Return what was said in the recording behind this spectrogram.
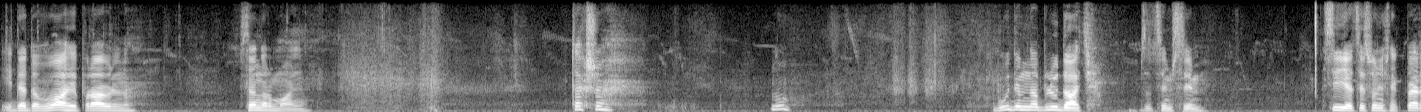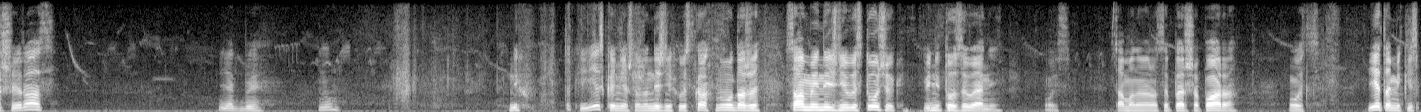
Йде до влаги правильно. Все нормально. Так що, ну, будемо наблюдати за цим всім. Сіє цей соняшник перший раз. Якби, ну, них так і є, звісно, на нижніх листках. Ну, навіть самий нижній листочок, він і то зелений. Ось. Саме, мабуть, це перша пара. Ось. Є там якісь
